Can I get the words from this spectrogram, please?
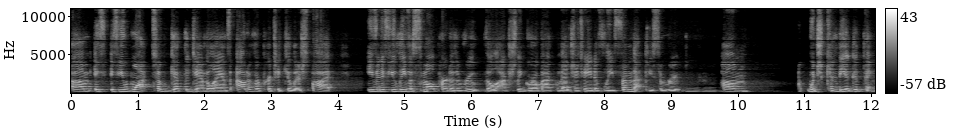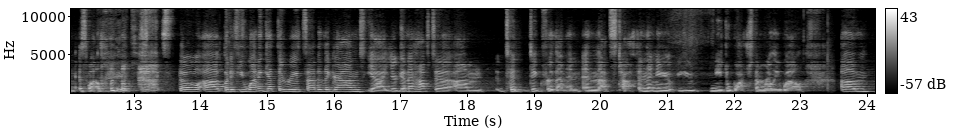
um, if if you want to get the dandelions out of a particular spot, even if you leave a small part of the root, they'll actually grow back vegetatively from that piece of root. Mm-hmm. Um, which can be a good thing as well. Right. so, uh, but if you want to get the roots out of the ground, yeah, you're gonna have to um, to dig for them, and, and that's tough. And then you you need to watch them really well. Um,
